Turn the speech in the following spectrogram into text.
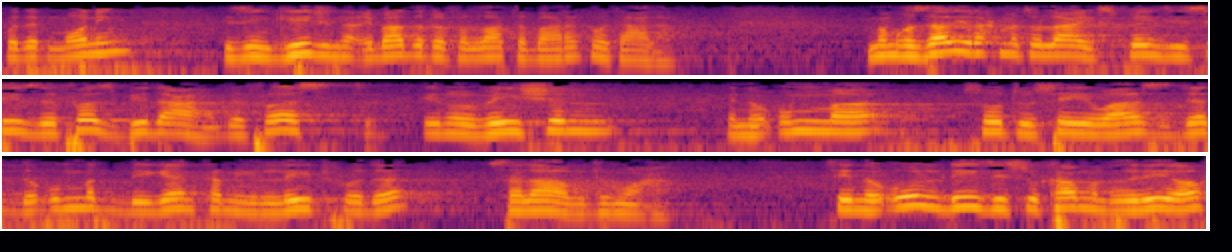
For that morning, is engaged in the ibadat of Allah Tabaraka wa Ta'ala. Imam Ghazali Rahmatullah explains, he says the first bid'ah, the first innovation in the ummah, so to say, was that the ummah began coming late for the salah of Jumu'ah. See, in the old days, they used to come on the day of,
